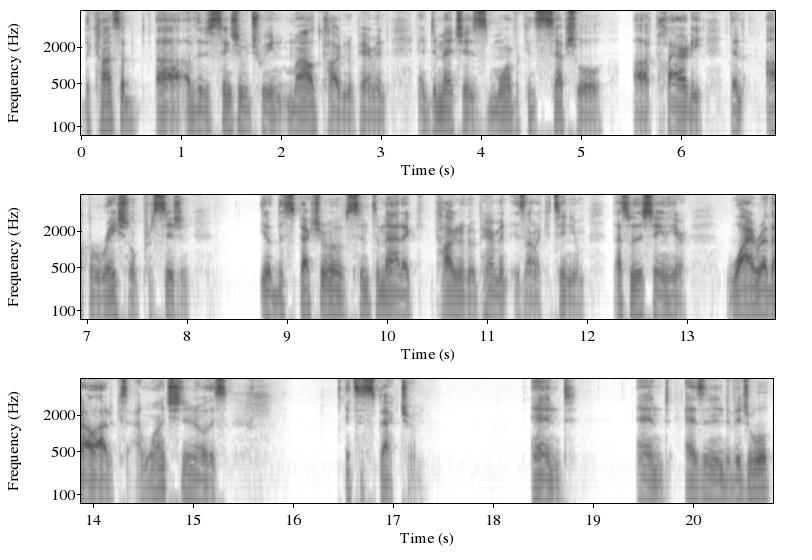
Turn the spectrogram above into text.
the concept uh, of the distinction between mild cognitive impairment and dementia is more of a conceptual uh, clarity than operational precision. You know, the spectrum of symptomatic cognitive impairment is on a continuum. That's what they're saying here. Why I read that out loud? Because I want you to know this. It's a spectrum, and and as an individual,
